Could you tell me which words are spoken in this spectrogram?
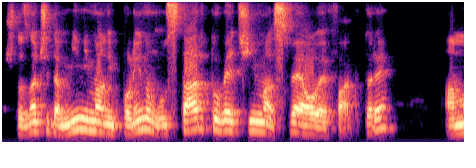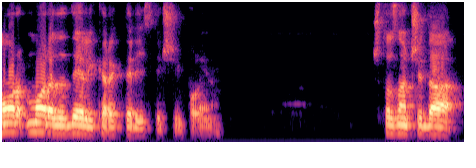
Što znači da minimalni polinom u startu već ima sve ove faktore, a mora, mora da deli karakteristični polinom. Što znači da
